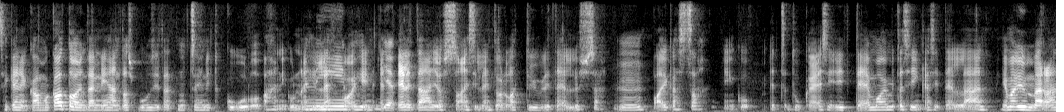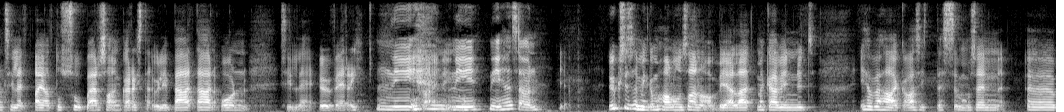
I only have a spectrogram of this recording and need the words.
se, kenen kanssa mä katoin tämän, niin hän taas puhui sitä, että no, se nyt kuuluu vähän niin kuin näihin Niin, leffoihin, että eletään jossain silleen todella tyylitellyssä Mm. paikassa, niin kuin, että se tukee niitä teemoja, mitä siinä käsitellään. Ja mä ymmärrän, että, sille, että ajatus supersankarista ylipäätään on sille överi. Niin, Tai niinku- niin, niinhän se on. Jep. Yksi se, minkä mä haluan sanoa vielä, että mä kävin nyt ihan vähän aikaa sitten semmoisen ö,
